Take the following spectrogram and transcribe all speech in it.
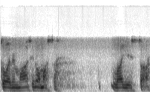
toimimaan siinä omassa lajissaan.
